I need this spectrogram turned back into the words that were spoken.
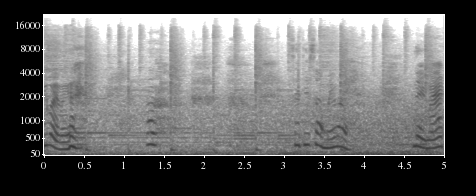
ไม่ไหวเหมือนกันเซตที่สองไม่ไหวเหนื่อยมาก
